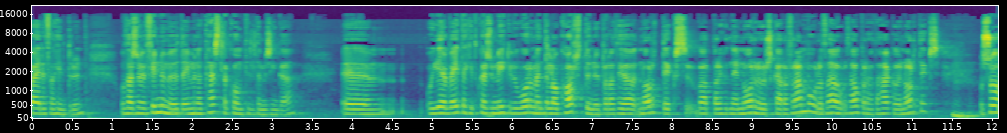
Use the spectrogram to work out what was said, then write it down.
væri þá hindrun og það sem við finnum auðvitað, ég menna Tesla kom til dæmis ynga um, og ég veit ekki hversu mikið við vorum endala á kortinu bara því að Nordex var bara einhvern veginn Norröður skara fram úr og þá, þá bara hægt að haka við Nordex mm -hmm. og svo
